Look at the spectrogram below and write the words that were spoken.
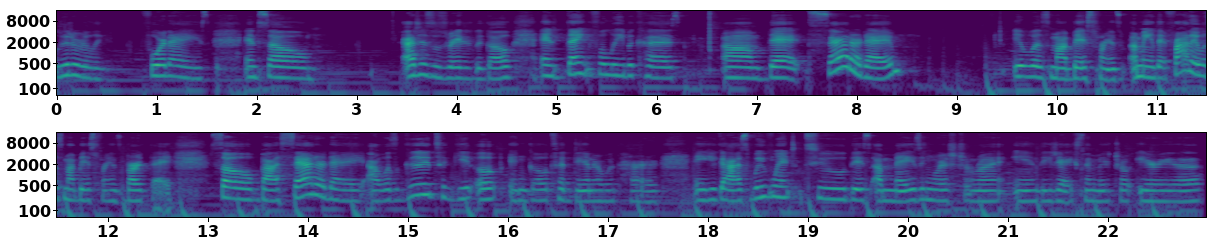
Literally four days. And so I just was ready to go. And thankfully, because um, that Saturday, it was my best friend's i mean that friday was my best friend's birthday so by saturday i was good to get up and go to dinner with her and you guys we went to this amazing restaurant in the jackson metro area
